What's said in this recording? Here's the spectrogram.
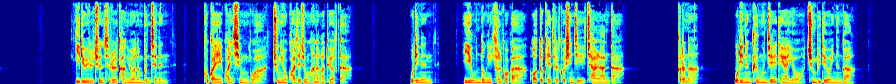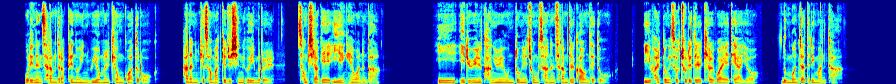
일요일 준수를 강요하는 문제는 국가의 관심과 중요 과제 중 하나가 되었다. 우리는 이 운동의 결과가 어떻게 될 것인지 잘 안다. 그러나 우리는 그 문제에 대하여 준비되어 있는가? 우리는 사람들 앞에 놓인 위험을 경고하도록 하나님께서 맡겨주신 의무를 성실하게 이행해 왔는가? 이 일요일 강요의 운동에 종사하는 사람들 가운데도 이 활동에서 초래될 결과에 대하여 눈먼 자들이 많다.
